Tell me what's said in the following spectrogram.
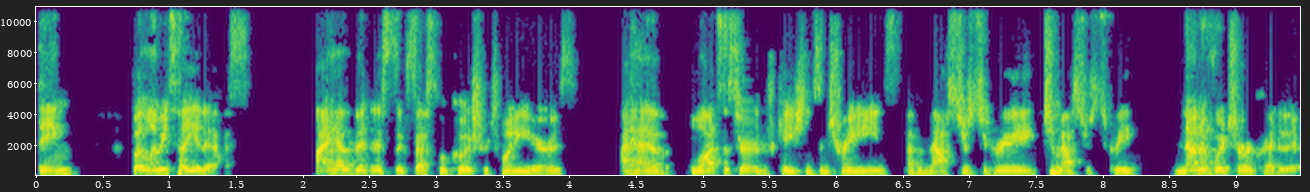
thing. But let me tell you this. I have been a successful coach for 20 years. I have lots of certifications and trainings. I have a master's degree, two master's degree, none of which are accredited.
